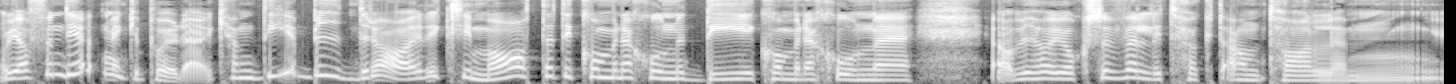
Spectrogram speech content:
Och jag har funderat mycket på det där. Kan det bidra? Är det klimatet i kombination med det i kombination med... Ja, vi har ju också väldigt högt antal um,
